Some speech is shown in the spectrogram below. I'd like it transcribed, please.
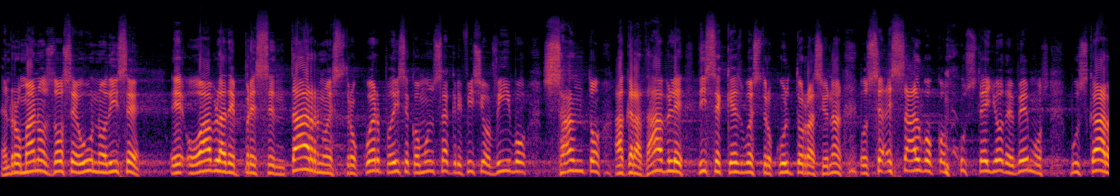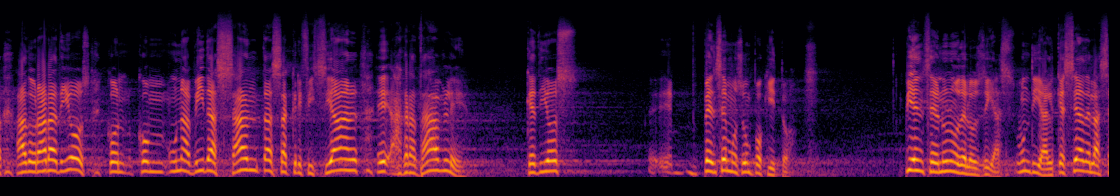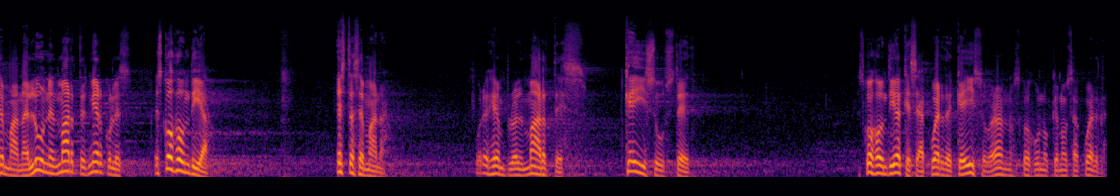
En Romanos 12.1 dice, eh, o habla de presentar nuestro cuerpo, dice como un sacrificio vivo, santo, agradable, dice que es vuestro culto racional. O sea, es algo como usted y yo debemos buscar, adorar a Dios con, una vida santa, sacrificial, eh, agradable. Que Dios, eh, pensemos un poquito. Piense en uno de los días, un día, el que sea de la semana, el lunes, martes, miércoles. Escoja un día, esta semana. Por ejemplo, el martes. ¿Qué hizo usted? Escoja un día que se acuerde qué hizo, ¿verdad? No escoja uno que no se acuerda.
